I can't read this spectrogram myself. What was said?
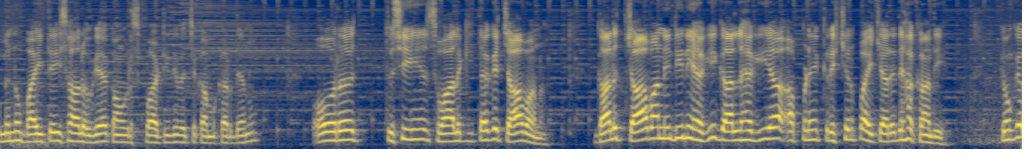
ਮੈਨੂੰ 22 23 ਸਾਲ ਹੋ ਗਿਆ ਕਾਂਗਰਸ ਪਾਰਟੀ ਦੇ ਵਿੱਚ ਕੰਮ ਕਰਦਿਆਂ ਨੂੰ। ਔਰ ਤੁਸੀਂ ਸਵਾਲ ਕੀਤਾ ਕਿ ਚਾਹਵਾਨ। ਗੱਲ ਚਾਹਵਾਨੀ ਦੀ ਨਹੀਂ ਹੈਗੀ, ਗੱਲ ਹੈਗੀ ਆ ਆਪਣੇ ਕ੍ਰਿਸਚੀਅਨ ਭਾਈਚਾਰੇ ਦੇ ਹੱਕਾਂ ਦੀ। ਕਿਉਂਕਿ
